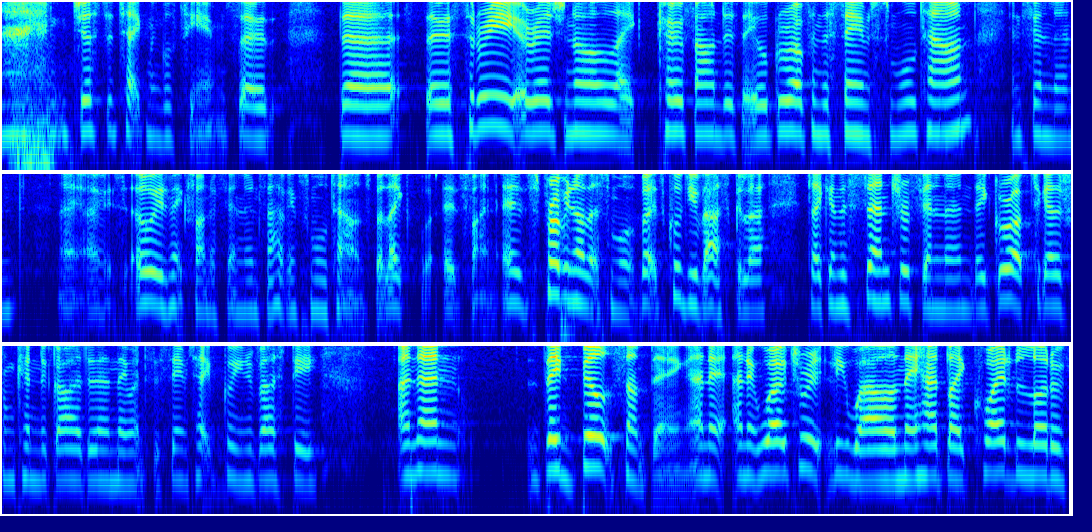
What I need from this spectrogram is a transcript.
just a technical team. So the the three original like co-founders. They all grew up in the same small town in Finland. I, I always make fun of Finland for having small towns, but like it's fine. It's probably not that small, but it's called Jyväskylä. It's like in the center of Finland. They grew up together from kindergarten. They went to the same technical university, and then they'd built something and it and it worked really well and they had like quite a lot of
